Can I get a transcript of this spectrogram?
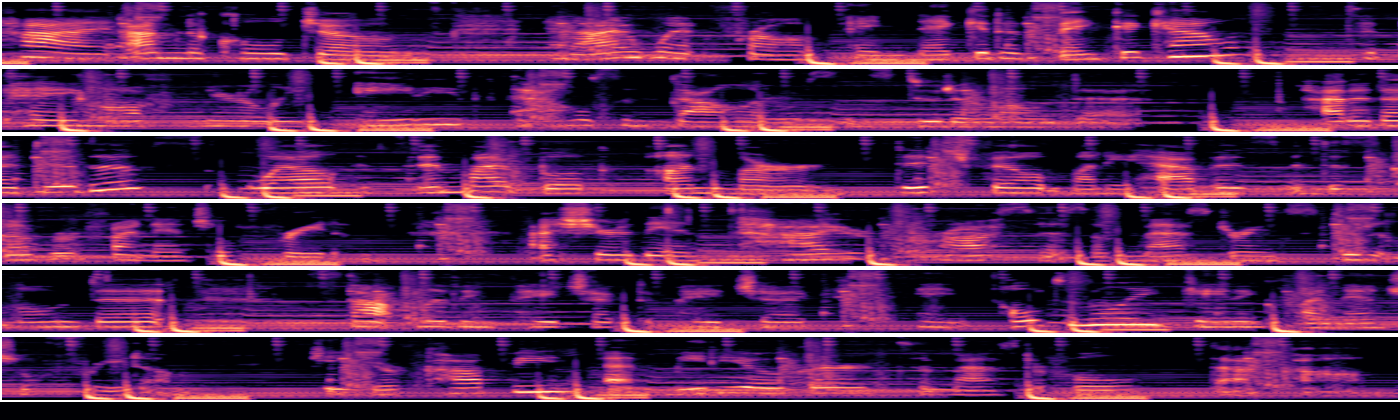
Hi, I'm Nicole Jones, and I went from a negative bank account to paying off nearly $80,000 in student loan debt. How did I do this? Well, it's in my book, Unlearn Ditch Failed Money Habits and Discover Financial Freedom. I share the entire process of mastering student loan debt, stop living paycheck to paycheck, and ultimately gaining financial freedom. Get your copy at mediocre to masterful.com.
